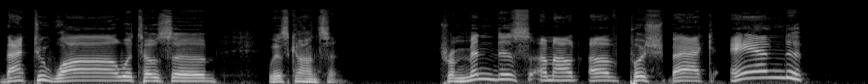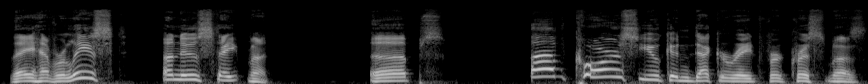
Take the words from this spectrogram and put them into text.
back to Wauwatosa, Wisconsin. Tremendous amount of pushback, and they have released a new statement. Oops. Of course you can decorate for Christmas.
